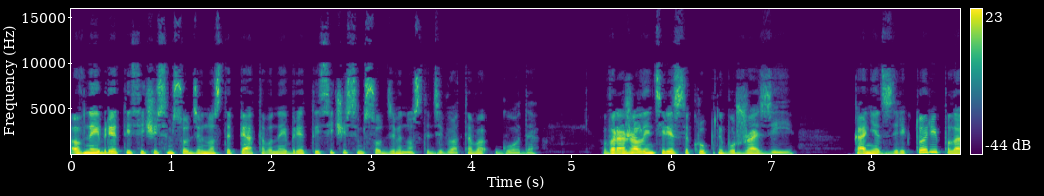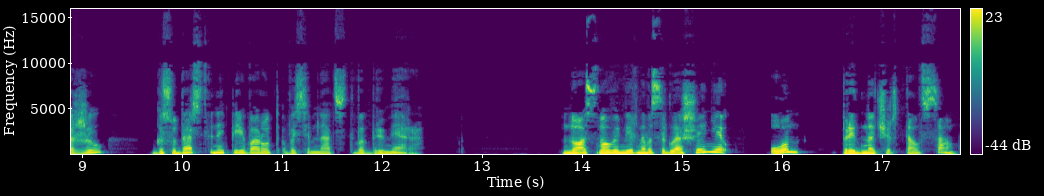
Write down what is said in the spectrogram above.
В ноябре 1795 ноябре 1799 года. Выражал интересы крупной буржуазии. Конец директории положил государственный переворот 18-го Брюмера. Но основы мирного соглашения он предначертал сам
